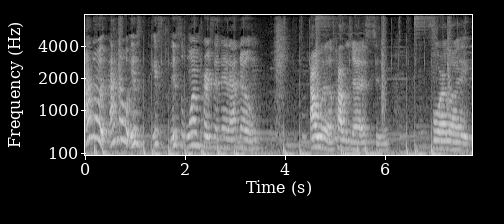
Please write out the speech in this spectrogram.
I know. I know. It's it's it's one person that I know. I would apologize to for like.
